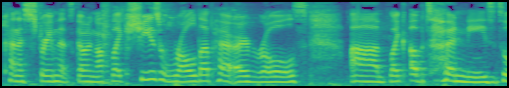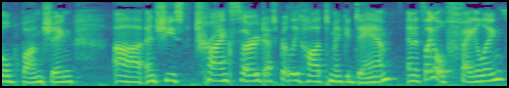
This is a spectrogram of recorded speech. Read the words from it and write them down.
kind of stream that's going off. Like she's rolled up her overalls, um, like up to her knees. It's all bunching, uh, and she's trying so desperately hard to make a dam, and it's like all failing.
